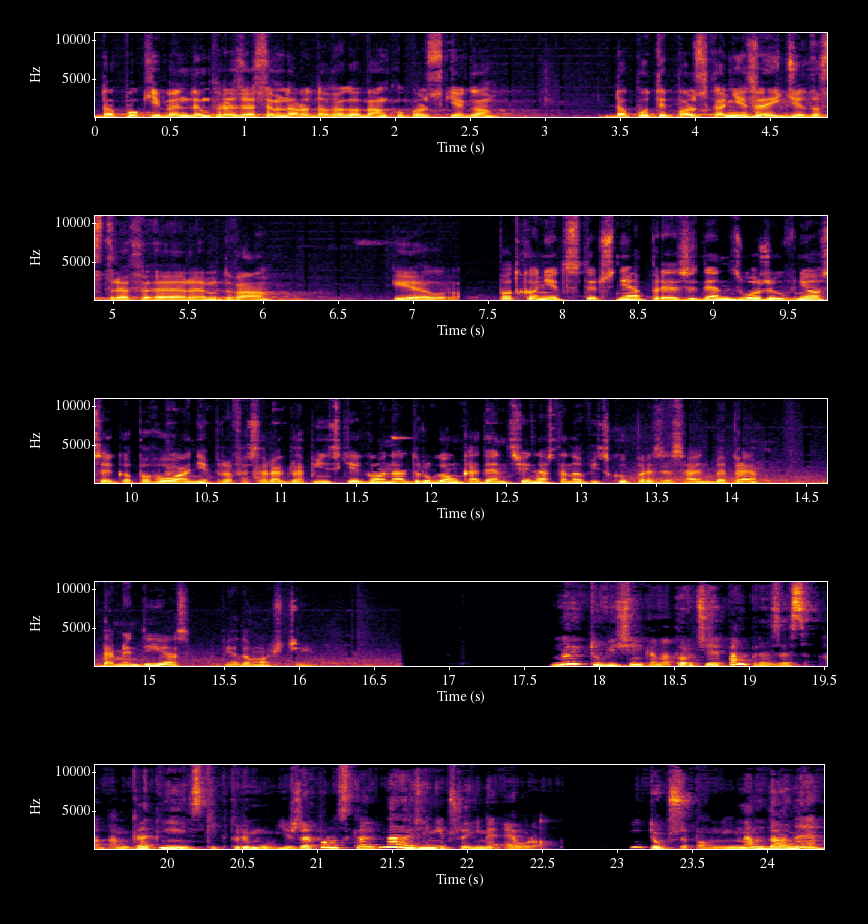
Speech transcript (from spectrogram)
Dopóki będę prezesem Narodowego Banku Polskiego, dopóty Polska nie wejdzie do strefy ERM2 i euro. Pod koniec stycznia prezydent złożył wniosek o powołanie profesora Glapińskiego na drugą kadencję na stanowisku prezesa NBP. Damian Diaz, Wiadomości. No i tu wisienka na torcie pan prezes Adam Glapiński, który mówi, że Polska na razie nie przyjmie euro. I tu przypomnij nam dane.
